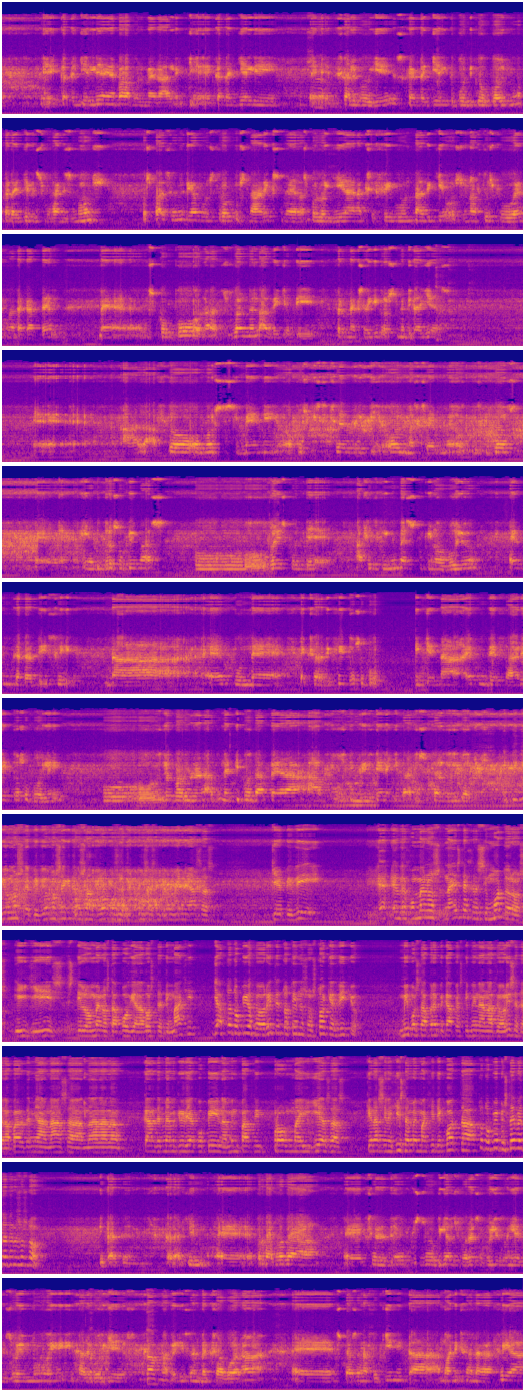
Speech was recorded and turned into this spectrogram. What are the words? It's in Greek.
η καταγγελία είναι πάρα πολύ μεγάλη και καταγγέλει ε, τις χαλιβουργίες, καταγγέλει τον πολιτικό κόσμο, καταγγέλει τους μηχανισμούς, προσπάθησαν με διάφορους τρόπους να ρίξουν ασπολογία, να ξεφύγουν, να δικαιώσουν αυτούς που έχουν τα καρτέλ με σκοπό να τους βγάλουν λάδι γιατί πρέπει να εξεργικρώσουν επιταγές. Ε, αλλά αυτό όμως σημαίνει, όπως ξέρετε και όλοι μας ξέρουμε, ότι δυστυχώς ε, οι αντιπρόσωποι μας που βρίσκονται αυτή τη στιγμή μέσα στο Κοινοβούλιο έχουν κατατήσει να έχουν εξαρτηθεί τόσο πολύ και να έχουν διεφθαρεί τόσο πολύ που δεν μπορούν να δουν τίποτα πέρα από την ιδιωτέλεια και πέρα από το συμφέρον του δικό τους. Επειδή όμως, επειδή όμως έχετε τους ανθρώπους δικούς σας, την οικογένειά σας και επειδή ε, ενδεχομένως να είστε χρησιμότερος υγιής, στυλωμένος στα πόδια να δώσετε τη μάχη για αυτό το οποίο θεωρείτε το ότι είναι σωστό και δίκαιο. Μήπως θα πρέπει κάποια στιγμή να αναθεωρήσετε, να πάρετε μια ανάσα, να, να, να κάνετε μια μικρή διακοπή, να μην πάθει πρόβλημα η υγεία σας και να συνεχίσετε με μαχητικότητα αυτό το οποίο πιστεύετε ότι είναι σωστό. Κοιτάξτε, καταρχήν ε, πρώτα πρώτα ε, ξέρετε, σας έχω πει άλλες φορές απειλήσαν για τη ζωή μου οι χαλιβουργίες. Με απειλήσαν με εξαγορά, ε, σπάσαν αυτοκίνητα, μου ανοίξαν τα γραφεία,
